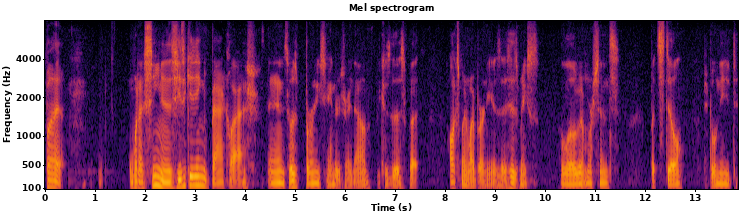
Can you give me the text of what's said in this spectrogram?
But what I've seen is he's getting backlash, and so is Bernie Sanders right now because of this. But I'll explain why Bernie is. It. His makes a little bit more sense, but still, people need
